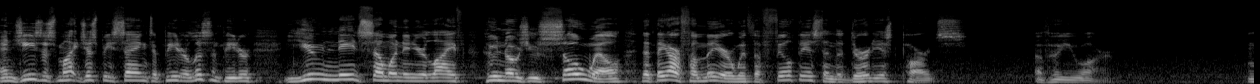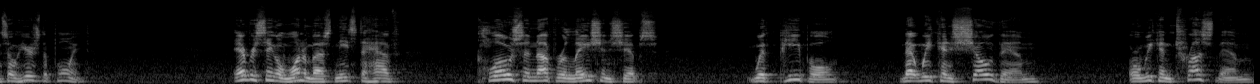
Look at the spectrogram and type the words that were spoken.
And Jesus might just be saying to Peter, Listen, Peter, you need someone in your life who knows you so well that they are familiar with the filthiest and the dirtiest parts of who you are. And so here's the point every single one of us needs to have close enough relationships with people that we can show them or we can trust them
